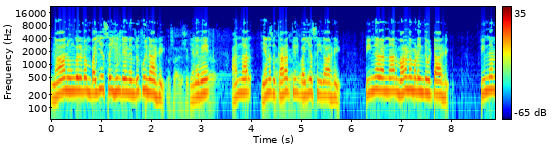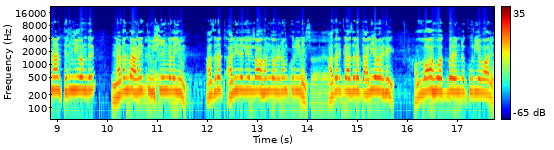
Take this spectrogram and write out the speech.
நான் உங்களிடம் பைய செய்கின்றேன் என்று கூறினார்கள். எனவே அன்னார் எனது கரத்தில் பைய செய்தார்கள். பின்னர் அன்னார் மரணமடைந்து விட்டார்கள். பின்னர் நான் திரும்பி வந்து நடந்த அனைத்து விஷயங்களையும் ஹசரத் அலி அலி அல்லாஹ் அவரிடம் கூறினேன். அதற்கு ஹசரத் அலி அவர்கள் அல்லாஹு அக்பர் என்று கூறியவாறு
